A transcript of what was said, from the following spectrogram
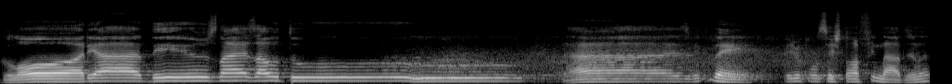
Glória a Deus nas alturas. Muito bem. Vejam como vocês estão afinados, né?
